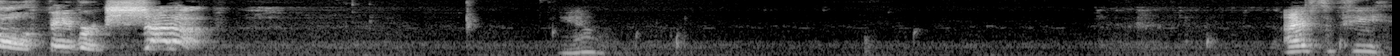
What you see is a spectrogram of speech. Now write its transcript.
all a favor and shut up. Yeah. I have to pee.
